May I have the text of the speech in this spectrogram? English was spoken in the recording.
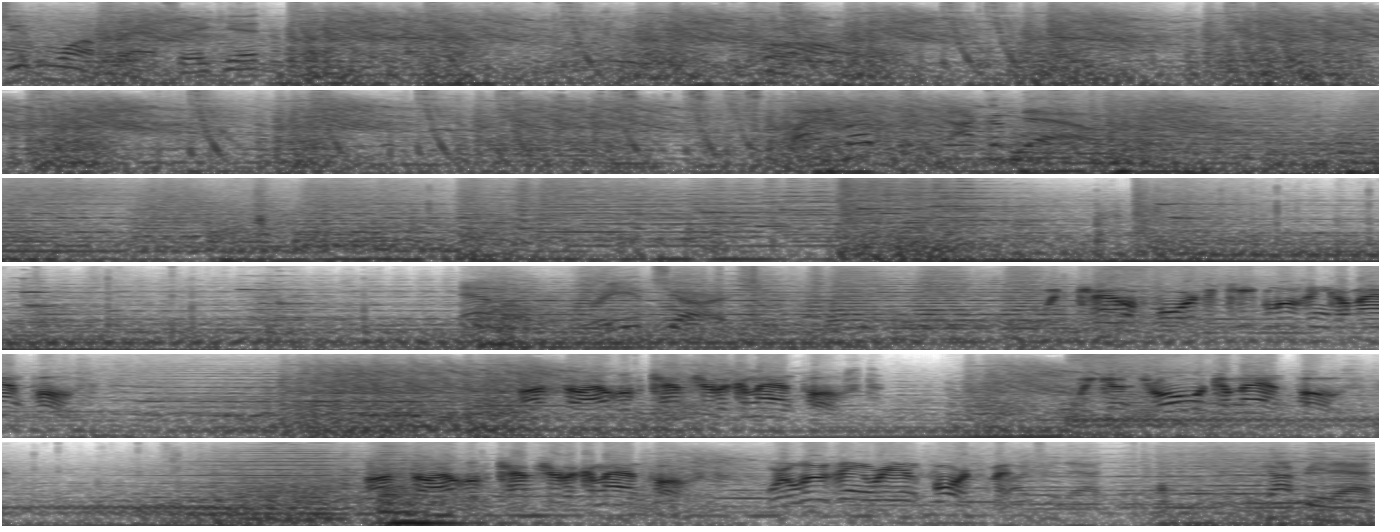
shooting womp rats, eh, kid? Line him up, knock him down. Ammo, free of charge. We can't afford to keep losing command posts. Hostiles have captured a command post. We control the command post. Hostiles have captured a command post. We're losing reinforcements. Roger that. Copy that.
